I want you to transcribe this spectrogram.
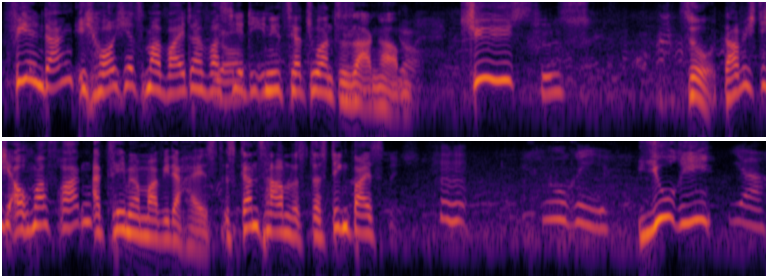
Vielen Dank. Ich horche jetzt mal weiter, was Ja. hier die Initiatoren zu sagen haben. Ja. Tschüss. Tschüss. So, darf ich dich auch mal fragen? Erzähl mir mal, wie der heißt. Ist ganz harmlos. Das Ding beißt nicht. Juri. Juri? Ja.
